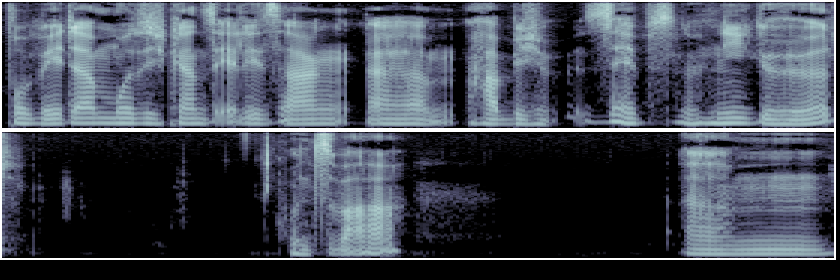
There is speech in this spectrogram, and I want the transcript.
Probeda muss ich ganz ehrlich sagen, ähm, habe ich selbst noch nie gehört. Und zwar ähm,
